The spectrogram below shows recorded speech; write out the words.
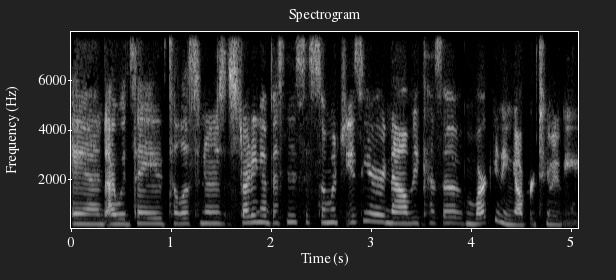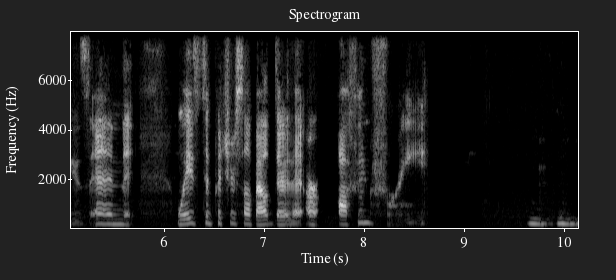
and I would say to listeners, starting a business is so much easier now because of marketing opportunities and ways to put yourself out there that are often free. Mm-hmm.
